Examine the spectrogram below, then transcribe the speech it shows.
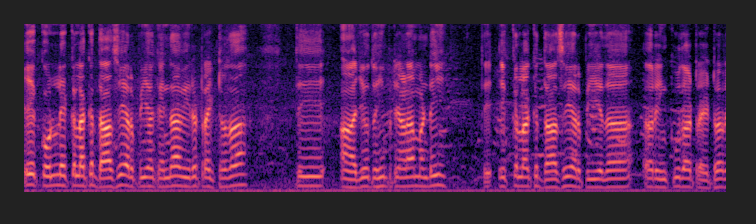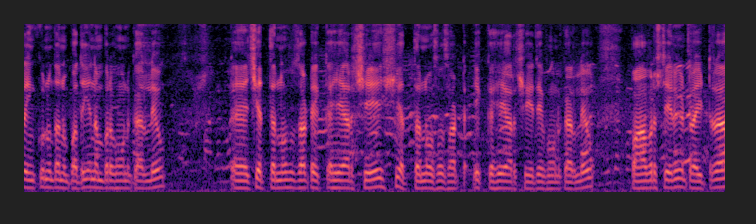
ਇਹ ਕੁੱਲ 1 ਲੱਖ 10000 ਰੁਪਇਆ ਕਹਿੰਦਾ ਵੀਰ ਟਰੈਕਟਰ ਦਾ। ਤੇ ਆ ਜਾਓ ਤੁਸੀਂ ਪਟਿਆਲਾ ਮੰਡੀ ਤੇ 1 ਲੱਖ 10000 ਰੁਪਏ ਦਾ ਰਿੰਕੂ ਦਾ ਟਰੈਕਟਰ, ਰਿੰਕੂ ਨੂੰ ਤੁਹਾਨੂੰ ਪਤਾ ਹੀ ਹੈ, ਨੰਬਰ ਫੋਨ ਕਰ ਲਿਓ। 76960 1006 76960 1006 ਤੇ ਫੋਨ ਕਰ ਲਿਓ। ਪਾਵਰ ਸਟੀਅਰਿੰਗ ਟਰੈਕਟਰ ਆ,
